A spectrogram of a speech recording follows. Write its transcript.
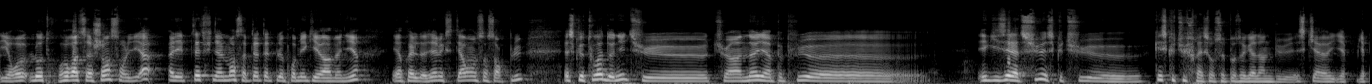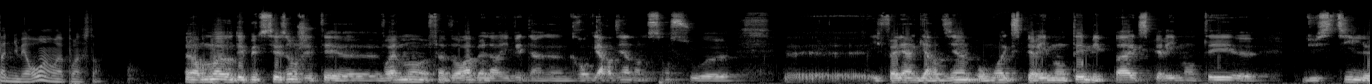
l'autre re rate sa chance, on lui dit Ah, allez, peut-être finalement, ça peut être le premier qui va revenir, et après le deuxième, etc. On s'en sort plus. Est-ce que toi, Denis, tu, tu, as un œil un peu plus aiguisé là-dessus? Est-ce. Qu'est-ce que tu ferais sur ce poste de gardien de but? Est-ce qu'il n'y a, pas de numéro 1 pour l'instant? Alors moi, au début de saison, j'étais euh, vraiment favorable à l'arrivée d'un grand gardien dans le sens où euh, euh, il fallait un gardien pour moi expérimenté, mais pas expérimenté du style,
